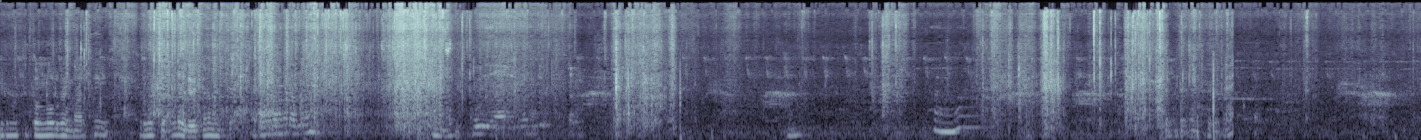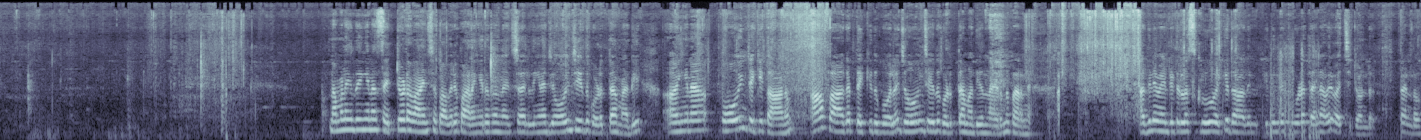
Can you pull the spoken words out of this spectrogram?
ഇരുന്നൂറ്റി തൊണ്ണൂറ് രൂപ നമ്മളിതിങ്ങനെ സെറ്റോടെ വാങ്ങിച്ചപ്പോൾ അവർ പറഞ്ഞിരുന്നതെന്ന് വെച്ചാൽ ഇതിങ്ങനെ ജോയിൻ ചെയ്ത് കൊടുത്താൽ മതി. ഇങ്ങനെ പോയിന്റ് ഒക്കെ കാണും. ആ ഭാഗത്തേക്ക് ഇതുപോലെ ജോയിൻ ചെയ്ത് കൊടുത്താൽ മതി എന്നായിരുന്നു പറഞ്ഞത്. അതിന് വേണ്ടിയിട്ടുള്ള സ്ക്രൂ ഒക്കെ ഇതാ ഇതിന്റെ ഇതിന്റെ കൂടെ തന്നെ അവർ വെച്ചിട്ടുണ്ട്. കണ്ടോ?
